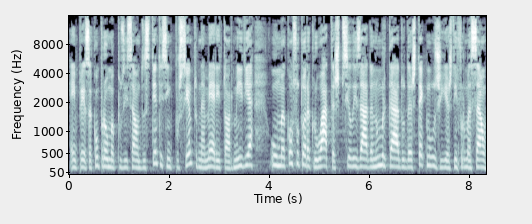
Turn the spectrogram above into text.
A empresa comprou uma posição de 75% na Meritor Media, uma consultora croata especializada no mercado das tecnologias de informação.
